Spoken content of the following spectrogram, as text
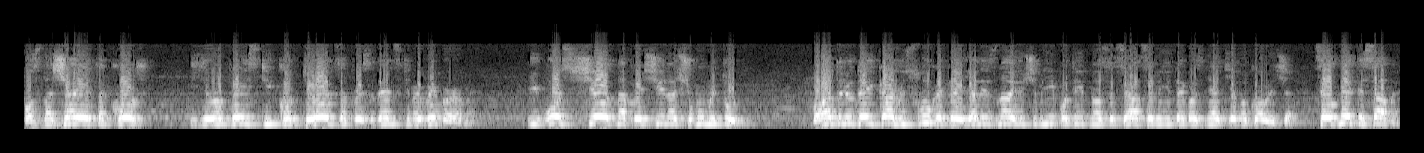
означає також і європейський контроль за президентськими виборами. І ось ще одна причина, чому ми тут. Багато людей кажуть, слухайте, я не знаю, чи мені потрібна асоціація, мені треба зняти Януковича. Це одне й те саме.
